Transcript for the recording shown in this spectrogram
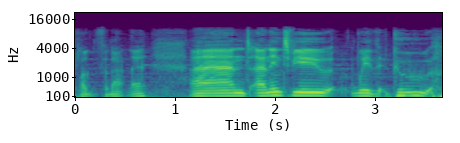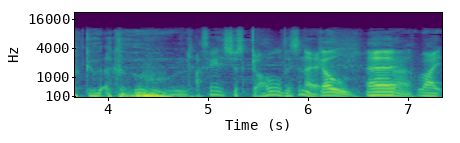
plug for that there, and an interview with Goo- Goo- Gould. I think it's just gold, isn't it? Gold. Uh. Right.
